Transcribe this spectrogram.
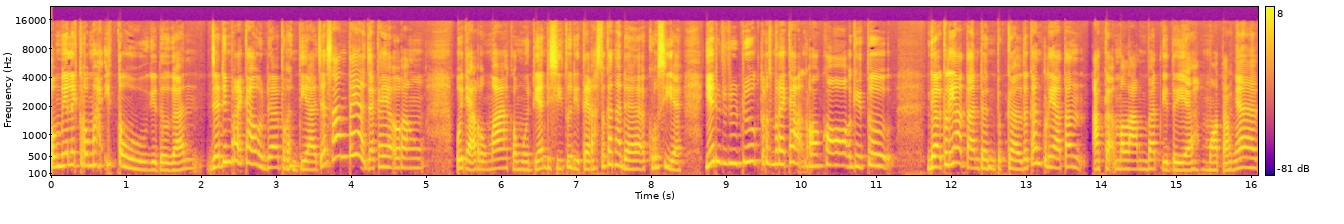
pemilik rumah itu gitu kan. Jadi mereka udah berhenti aja santai aja. Kayak orang punya rumah kemudian di situ di teras tuh kan ada kursi ya. Ya duduk-duduk terus mereka ngerokok gitu nggak kelihatan dan begal itu kan kelihatan agak melambat gitu ya. Motornya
